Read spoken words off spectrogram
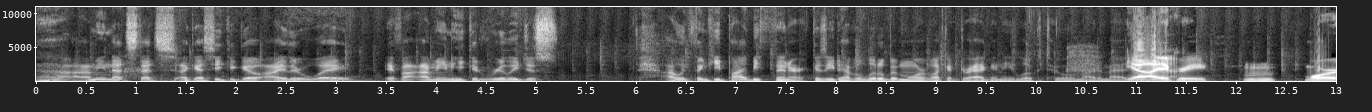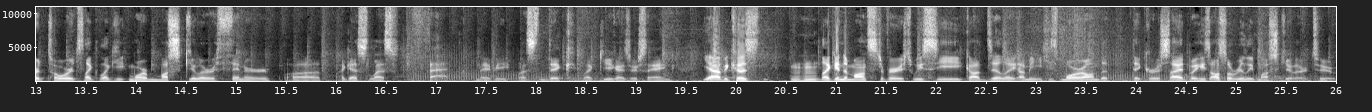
Uh, I mean, that's that's. I guess he could go either way. If I, I mean, he could really just. I would think he'd probably be thinner because he'd have a little bit more of like a dragony look to him. I'd imagine. Yeah, I Yeah. agree. Hmm More towards like like more muscular, thinner. Uh, I guess less fat, maybe less thick, like you guys are saying. Yeah, because mhm, like in the MonsterVerse, we see Godzilla. I mean, he's more on the thicker side, but he's also really muscular too.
